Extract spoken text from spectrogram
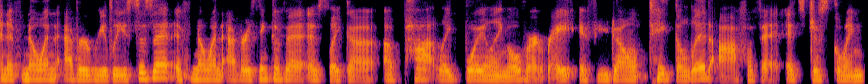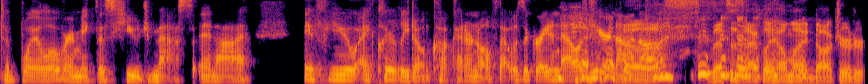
and if no one ever releases it if no one ever think of it as like a, a pot like boiling over right? If you don't take the lid off of it it's just going to boil over and make this huge mess. And uh if you i clearly don't cook. I don't know if that was a great analogy or not. no, that's exactly how my doctor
